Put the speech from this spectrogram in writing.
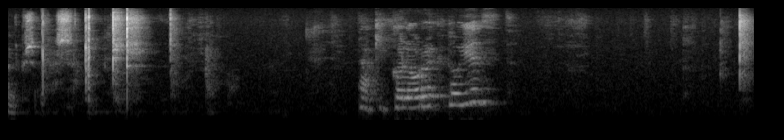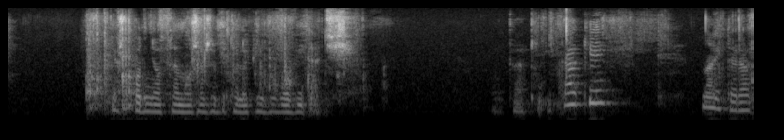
oj przepraszam. Taki kolorek to jest? Już podniosę może żeby to lepiej było widać. Taki i taki. No i teraz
